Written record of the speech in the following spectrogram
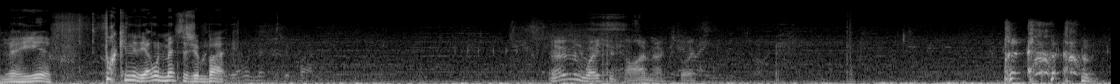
Yeah, he is. Fucking idiot. I'm gonna message him back. Don't even waste your time, actually.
